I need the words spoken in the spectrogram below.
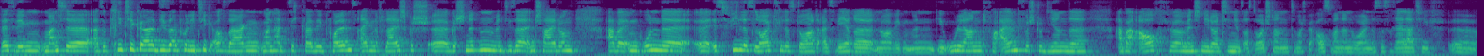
Weswegen manche, also Kritiker dieser Politik auch sagen, man hat sich quasi voll ins eigene Fleisch gesch äh, geschnitten mit dieser Entscheidung. Aber im Grunde äh, ist vieles, läuft vieles dort, als wäre Norwegen ein EU-Land, vor allem für Studierende, aber auch für Menschen, die dorthin jetzt aus Deutschland zum Beispiel auswandern wollen. Es ist relativ äh,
